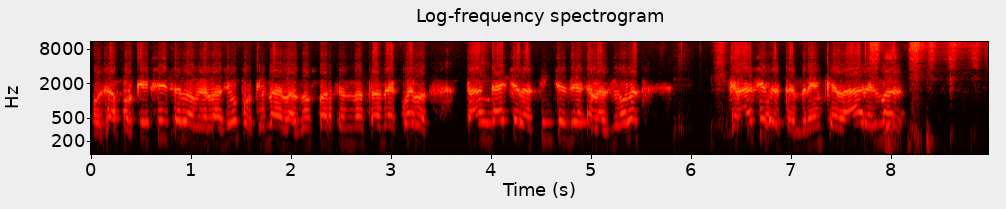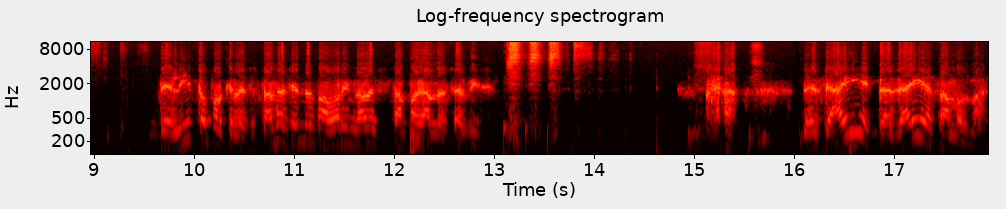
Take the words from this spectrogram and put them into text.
O sea, ¿por qué existe la violación? Porque una de las dos partes no está de acuerdo. Tan gacha las pinches viejas, las violan. Gracias les tendrían que dar. Es más, delito porque les están haciendo el favor y no les están pagando el servicio. O sea, desde ahí, desde ahí estamos mal.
